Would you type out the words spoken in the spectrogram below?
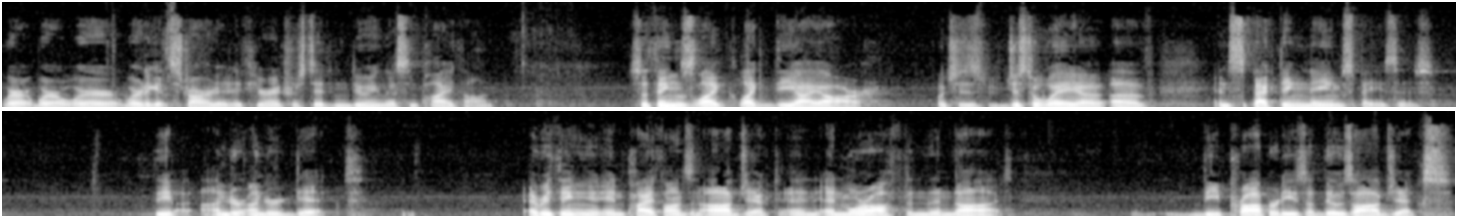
where, where, where, where to get started if you're interested in doing this in Python. So things like, like DIR, which is just a way of, of inspecting namespaces. The under under dict. Everything in Python's an object, and, and more often than not, the properties of those objects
